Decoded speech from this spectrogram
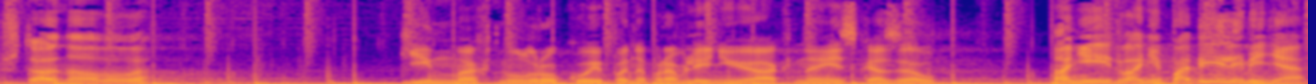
что нового?» Кин махнул рукой по направлению окна и сказал «Они едва не побили меня!»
